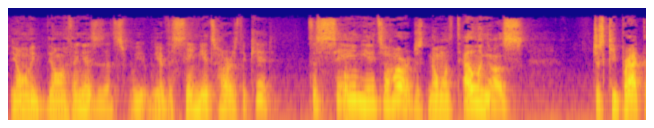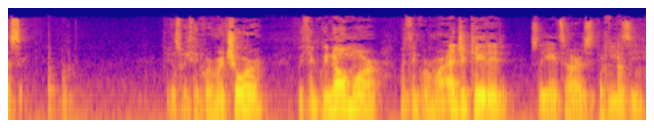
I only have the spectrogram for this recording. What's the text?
The only, the only thing is, is that we, we have the same Yitzhar as the kid. It's the same Yitzhar, just no one's telling us, just keep practicing. Because we think we're mature, we think we know more, we think we're more educated, so the Yitzhar is easy.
